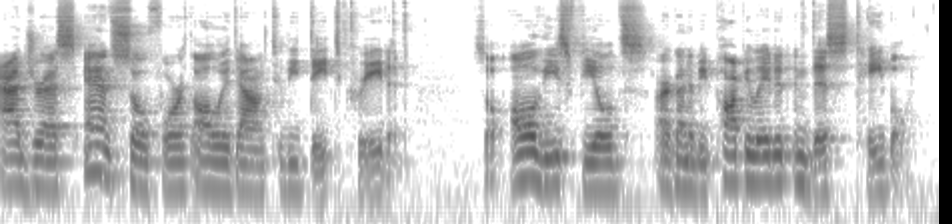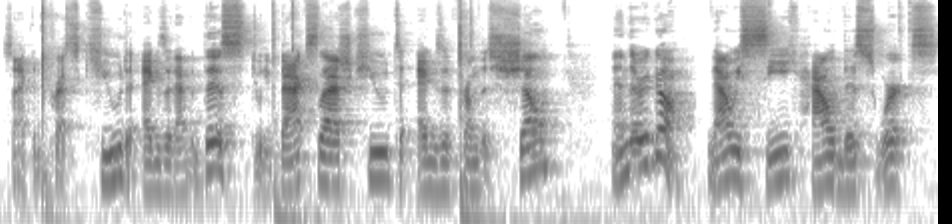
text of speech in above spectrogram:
address, and so forth, all the way down to the date created. So all these fields are going to be populated in this table. So I can press Q to exit out of this, do a backslash Q to exit from this shell, and there we go. Now we see how this works.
